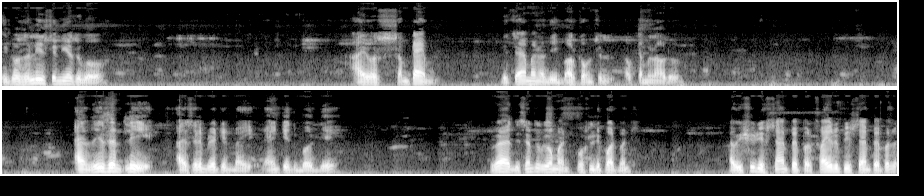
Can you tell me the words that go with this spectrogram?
It was released 10 years ago. I was sometime the chairman of the Bar Council of Tamil Nadu. And recently, I celebrated my 90th birthday, where the central government, postal department, have issued a stamp paper, 5 rupees stamp paper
